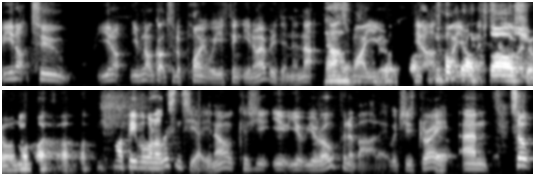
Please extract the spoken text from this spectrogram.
But you're not too you're not you've not got to the point where you think you know everything, and that that's why you you know that's why you're on show. Sure, not by far. Why people want to listen to you, you know, because you, you you're open about it, which is great. Yeah. Um, so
